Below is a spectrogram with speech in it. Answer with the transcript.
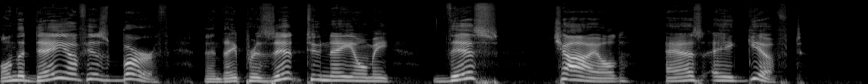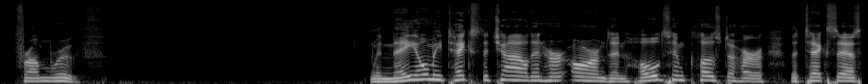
On the day of his birth, and they present to Naomi this child as a gift from Ruth. When Naomi takes the child in her arms and holds him close to her, the text says,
